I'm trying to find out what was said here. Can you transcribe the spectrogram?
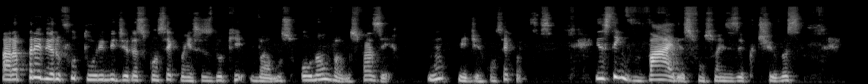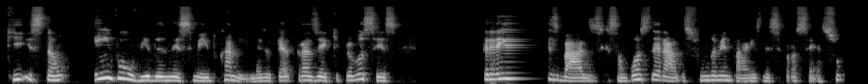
para prever o futuro e medir as consequências do que vamos ou não vamos fazer. Hum? Medir consequências. Existem várias funções executivas que estão envolvidas nesse meio do caminho, mas eu quero trazer aqui para vocês três bases que são consideradas fundamentais nesse processo,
